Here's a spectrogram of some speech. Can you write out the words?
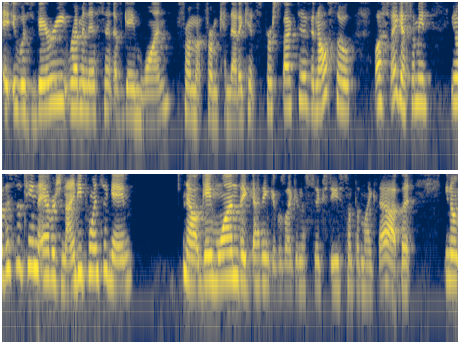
It was very reminiscent of Game One from from Connecticut's perspective, and also Las Vegas. I mean, you know, this is a team that averaged 90 points a game. Now, Game One, they I think it was like in the 60s, something like that. But you know,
